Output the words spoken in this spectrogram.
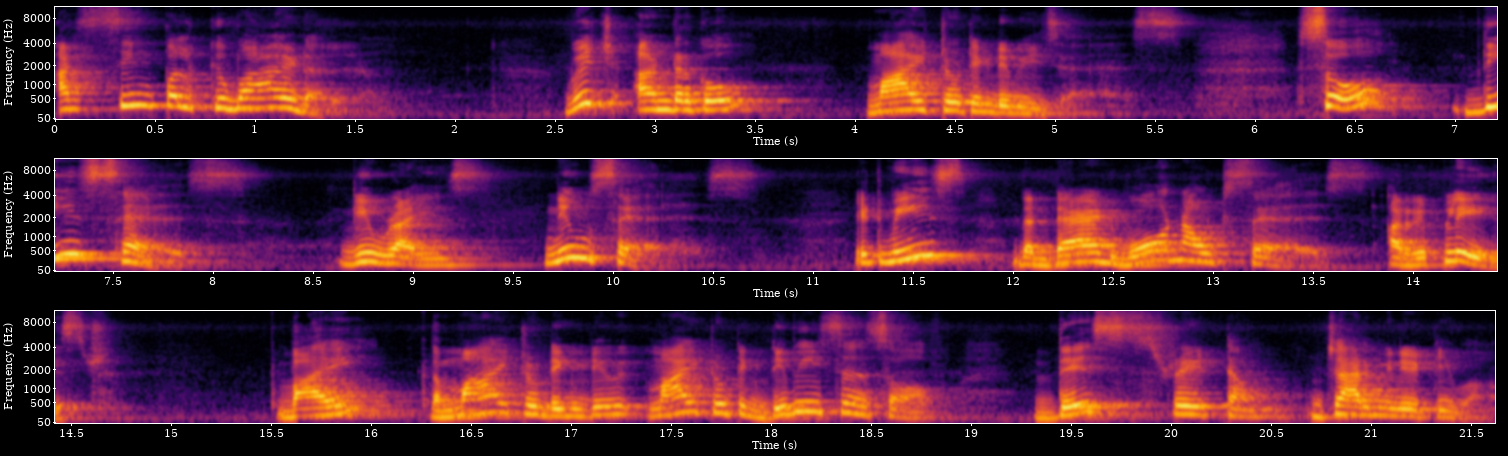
are simple cuboidal which undergo mitotic divisions. So these cells give rise new cells. It means the dead worn out cells are replaced by the mitotic, mitotic divisions of this stratum germinativum.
